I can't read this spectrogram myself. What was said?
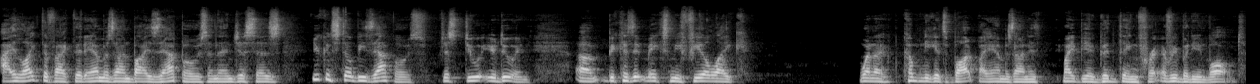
I like the fact that Amazon buys Zappos and then just says, you can still be Zappos. Just do what you're doing. Um, because it makes me feel like when a company gets bought by Amazon, it might be a good thing for everybody involved.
